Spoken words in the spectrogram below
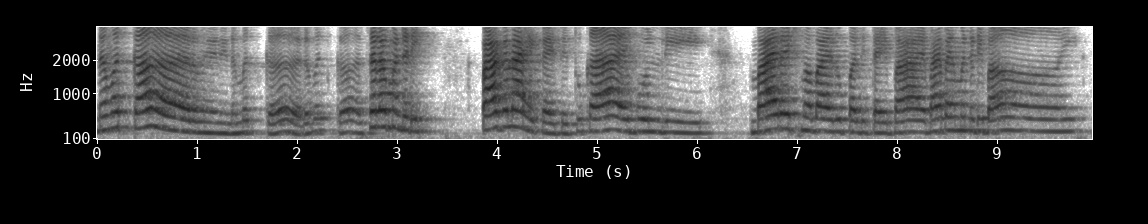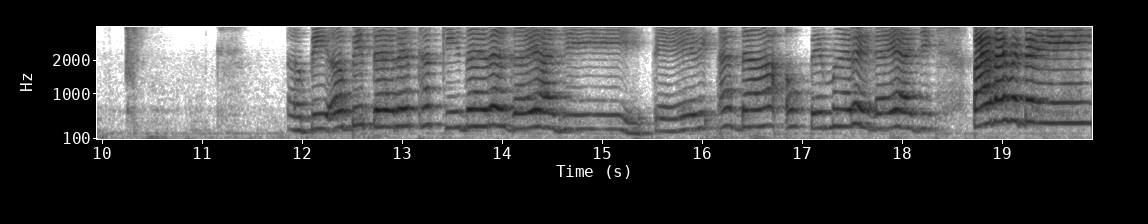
नमस्कार बहिणी नमस्कार नमस्कार. चला मंडळी पागल आहे काय ते? तू काय बोलली? बाय रेश्मा बाय रुपाली ताई बाय बाय बाय मंडळी बाय. अभी अभी तर थकी दर गया जी तेरी अदा ओपे मर गया जी. बाय बाय मंडळी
